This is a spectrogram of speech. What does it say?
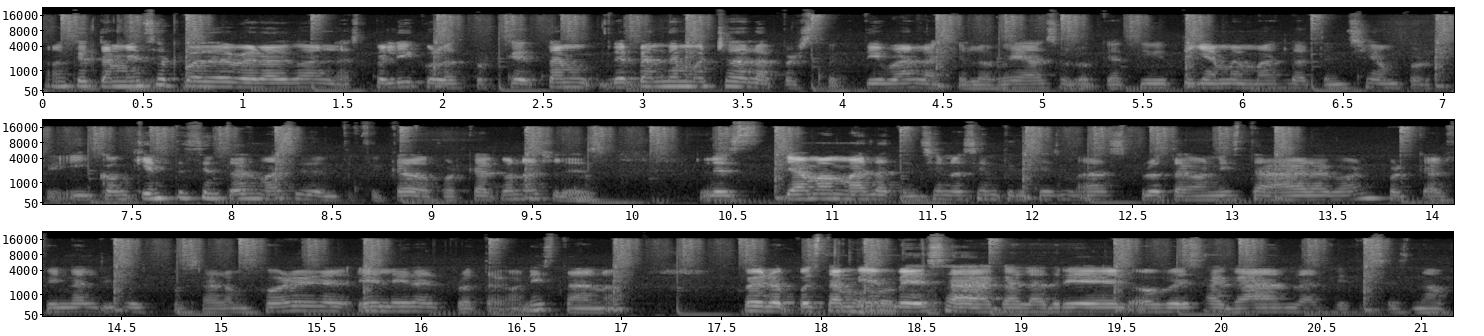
Aunque también se puede ver algo en las películas, porque depende mucho de la perspectiva en la que lo veas o lo que a ti te llame más la atención, porque y con quién te sientas más identificado, porque a algunos les les llama más la atención o sienten que es más protagonista Aragorn, porque al final dices, pues a lo mejor era- él era el protagonista, ¿no? Pero pues también Correcto. ves a Galadriel o ves a Gandalf y dices, no,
